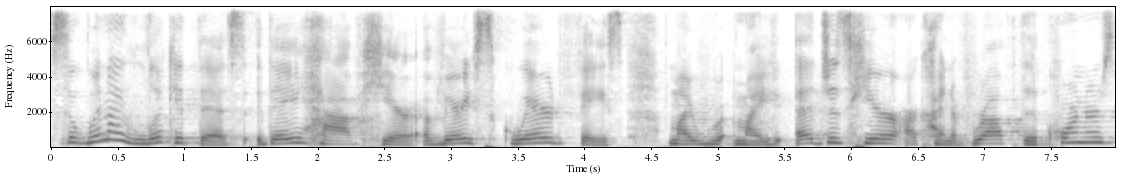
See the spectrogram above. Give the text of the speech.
So when I look at this, they have here a very squared face. My, my edges here are kind of rough, the corners,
